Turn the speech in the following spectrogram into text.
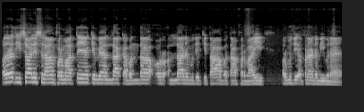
हज़रत ईसा फरमाते हैं कि मैं अल्लाह का बंदा और अल्लाह ने मुझे किताब अता फरमाई और मुझे अपना नबी बनाया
